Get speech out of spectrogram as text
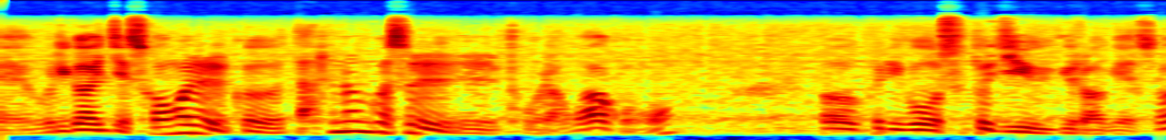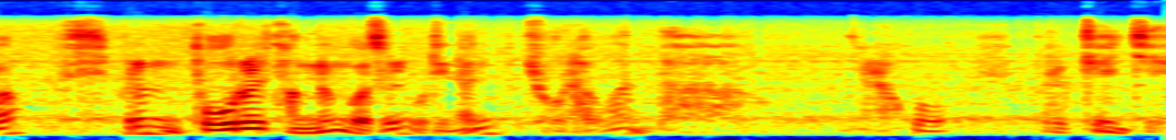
에, 우리가 이제 성을 그 따르는 것을 도라고 하고 어, 그리고 수도지유교라고 해서 그런 도를 닦는 것을 우리는 교라고 한다. 라고 그렇게 이제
